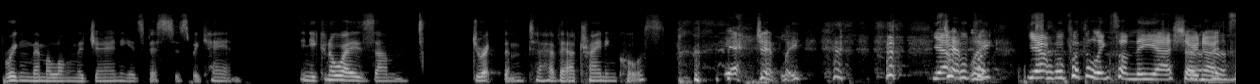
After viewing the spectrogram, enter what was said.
bring them along the journey as best as we can. And you can always um, direct them to have our training course. Yeah. Gently. yeah. Gently. We'll put, yeah. We'll put the links on the uh, show notes.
